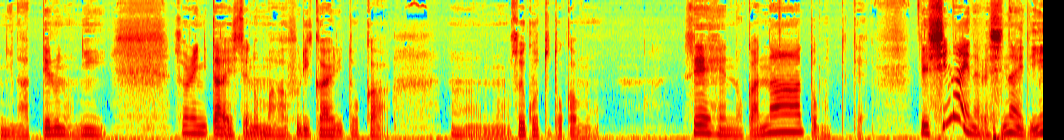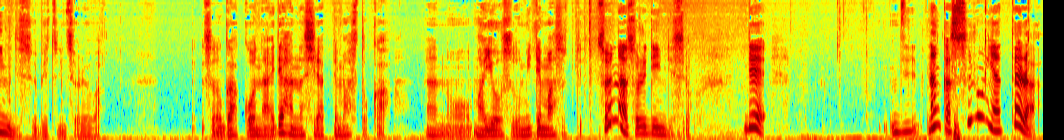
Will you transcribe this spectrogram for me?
になってるのに、それに対してのまあ振り返りとか、あのそういうこととかもせえへんのかなと思ってて。で、しないならしないでいいんですよ、別にそれは。その学校内で話し合ってますとか、あの、まあ、様子を見てますって。それならそれでいいんですよ。で、でなんかするんやったら、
